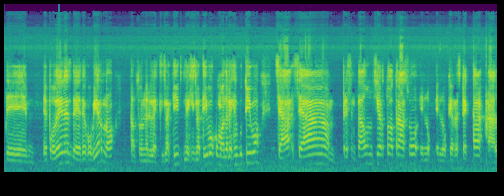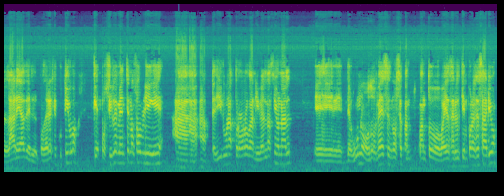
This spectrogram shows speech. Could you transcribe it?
de, poderes de, gobierno, tanto en el legislativo como en el ejecutivo, se ha, se ha presentado un cierto atraso en lo, en lo que respecta al área del poder ejecutivo, que posiblemente nos obligue a, pedir una prórroga a nivel nacional eh, de uno o dos meses, no sé cuánto, cuánto vaya a ser el tiempo necesario,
